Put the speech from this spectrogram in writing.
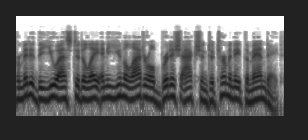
permitted the U.S. to delay any unilateral British action to terminate the mandate.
